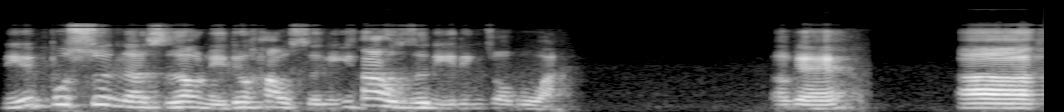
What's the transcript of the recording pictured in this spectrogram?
你不顺的时候你就耗时，你耗时你一定做不完，OK，呃，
